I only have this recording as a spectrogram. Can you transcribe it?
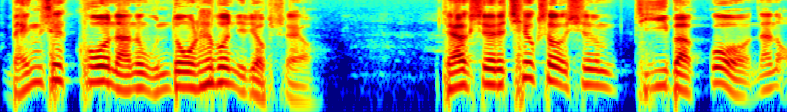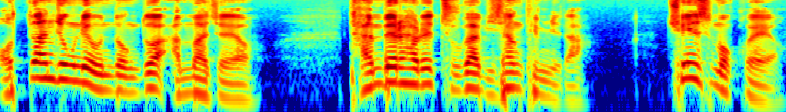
맹세코 나는 운동을 해본 일이 없어요. 대학 시절에 체육사 시험 D 받고 나는 어떠한 종류의 운동도 안 맞아요. 담배를 하루에 두 갑 이상 핍니다. 체인스모커예요.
